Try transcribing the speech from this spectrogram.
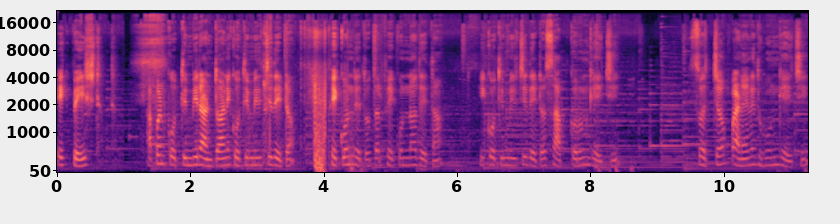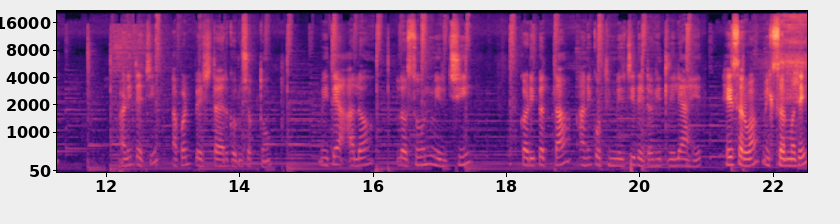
एक पेस्ट. आपण कोथिंबीर आणतो आणि कोथिंबीरची देठं फेकून देतो. तर फेकून न देता ही कोथिंबीरची देठं साफ करून घ्यायची स्वच्छ पाण्याने धुवून घ्यायची आणि त्याची आपण पेस्ट तयार करू शकतो. मी ते आलं लसूण मिरची कढीपत्ता आणि कोथिंबीरची देठं घेतलेली आहेत. हे सर्व मिक्सरमध्ये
